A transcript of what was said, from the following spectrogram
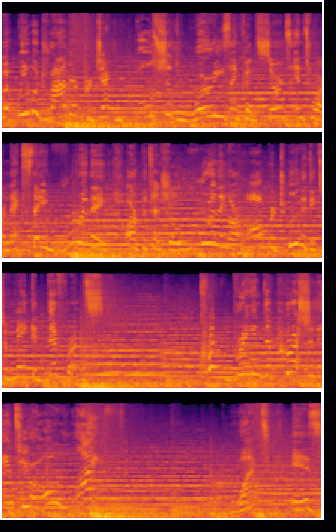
But we would rather project bullshit worries and concerns into our next day, ruining our potential, ruining our opportunity to make a difference. Into your own life. What is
